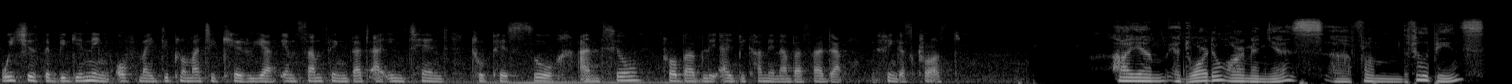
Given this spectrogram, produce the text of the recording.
which is the beginning of my diplomatic career and something that I intend to pursue until probably I become an ambassador. Fingers crossed. I am Eduardo Armenez uh, from the Philippines,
